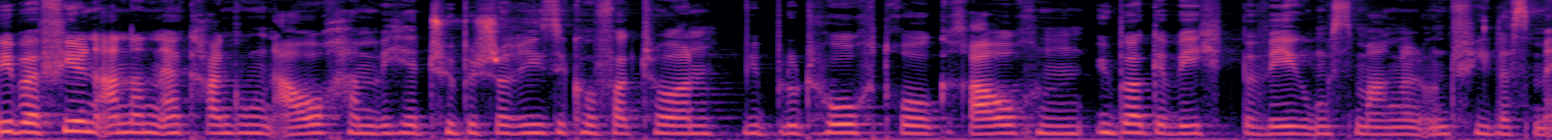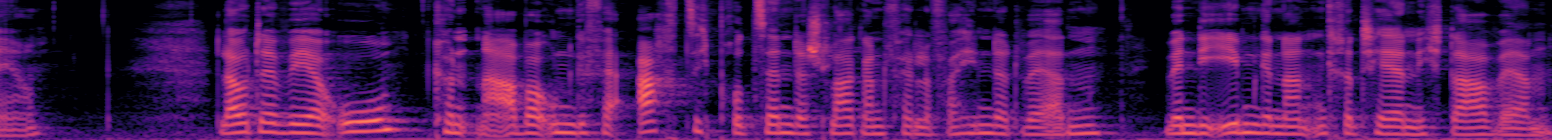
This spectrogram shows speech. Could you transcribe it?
Wie bei vielen anderen Erkrankungen auch haben wir hier typische Risikofaktoren wie Bluthochdruck, Rauchen, Übergewicht, Bewegungsmangel und vieles mehr. Laut der WHO könnten aber ungefähr 80 Prozent der Schlaganfälle verhindert werden, wenn die eben genannten Kriterien nicht da wären.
